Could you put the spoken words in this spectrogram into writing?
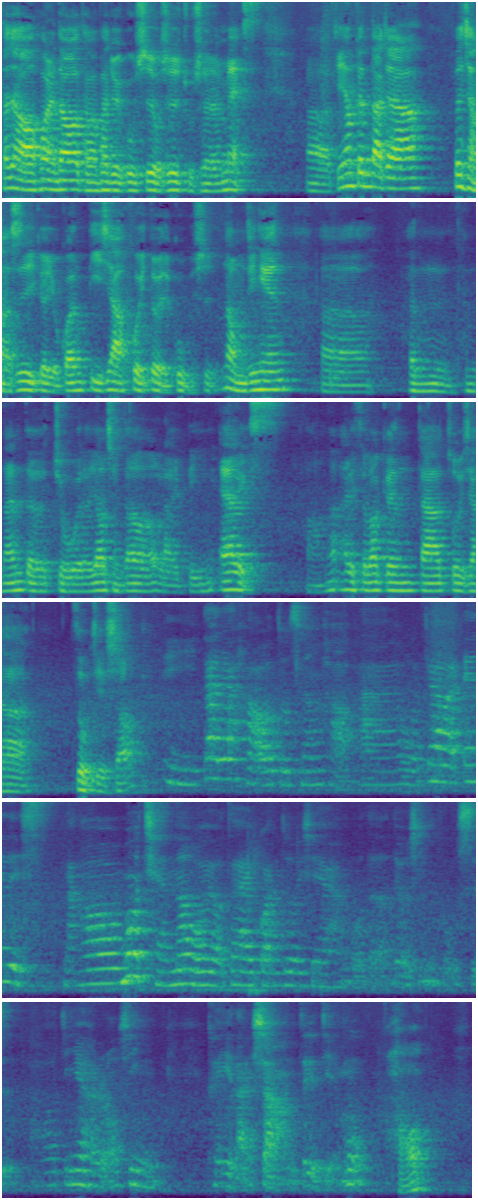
大家好，欢迎来到台湾判决故事，我是主持人 Max。呃，今天要跟大家分享的是一个有关地下汇兑的故事。那我们今天呃很很难得久违的邀请到来宾 Alice 啊，那 Alice 要不要跟大家做一下自我介绍？诶，大家好，主持人好啊，我叫 Alice，然后目前呢，我有在关注一些韩国的流行服饰，然后今天很荣幸可以来上这个节目。好。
